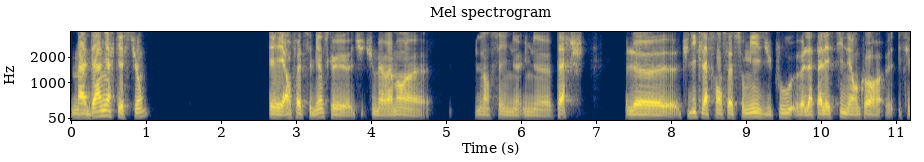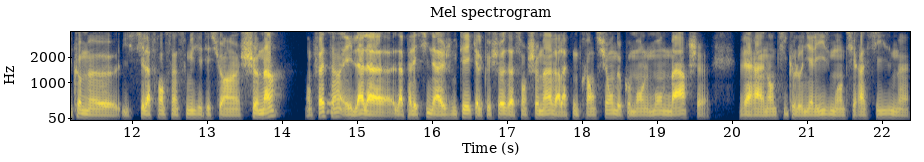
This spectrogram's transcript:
Ma dernière question et en fait, c'est bien parce que tu tu m'as vraiment, heu, lancé une une, perche. Le tu dis que la France insoumise, du coup, heu, la Palestine est encore, c'est comme, heu, si la France insoumise était sur un chemin, en fait, hein, et là, la la Palestine a ajouté quelque chose à son chemin vers la compréhension de comment le monde marche, vers un anticolonialisme ou antiracisme,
